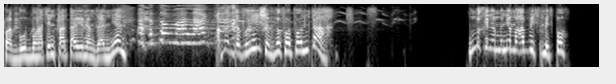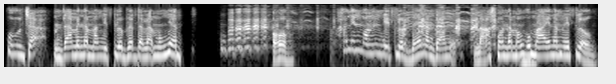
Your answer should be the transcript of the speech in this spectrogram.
pabubuhatin pa tayo ng ganyan. Aba, dabuhin, saan ka papunta? Lumaki naman niya mga bitbit po. Puja, ang dami namang itlog na dala mong yan. Oh, hanin mo ng itlog yan, ang dami. Lakas mo namang kumain ng itlog.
